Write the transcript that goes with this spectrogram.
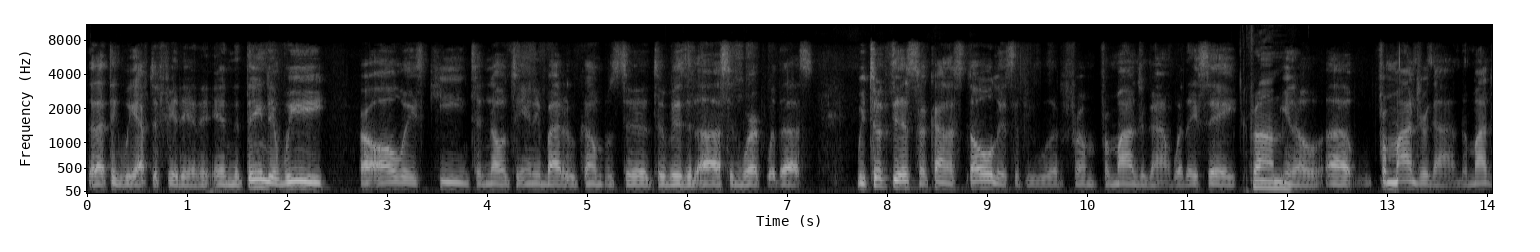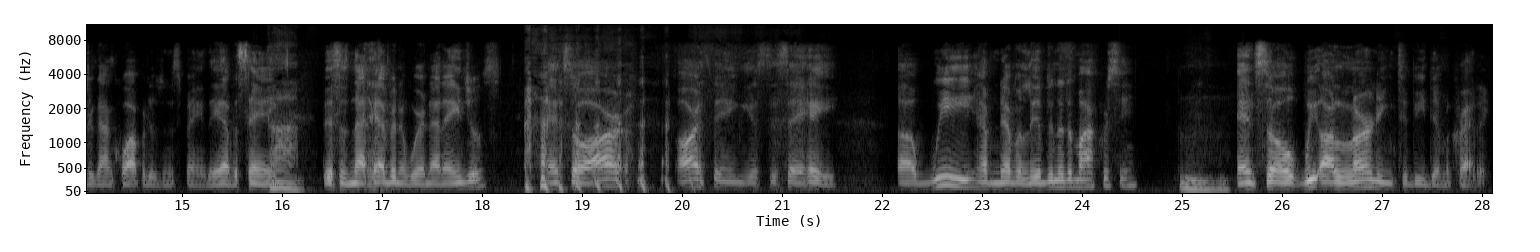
that I think we have to fit in. And the thing that we are always keen to know to anybody who comes to to visit us and work with us, we took this or kind of stole this, if you would, from from Mondragon, where they say, From- you know, uh, from Mondragon, the Mondragon cooperatives in Spain, they have a saying, Ah. "This is not heaven, and we're not angels." and so our our thing is to say, hey, uh, we have never lived in a democracy. And so we are learning to be democratic.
